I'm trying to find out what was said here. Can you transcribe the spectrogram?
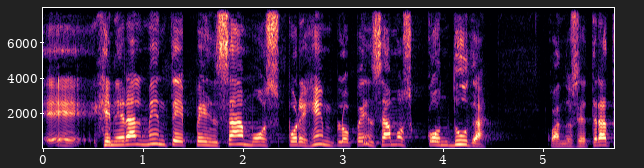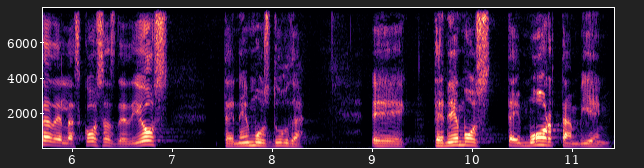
eh, generalmente pensamos, por ejemplo, pensamos con duda. Cuando se trata de las cosas de Dios, tenemos duda, eh, tenemos temor también,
